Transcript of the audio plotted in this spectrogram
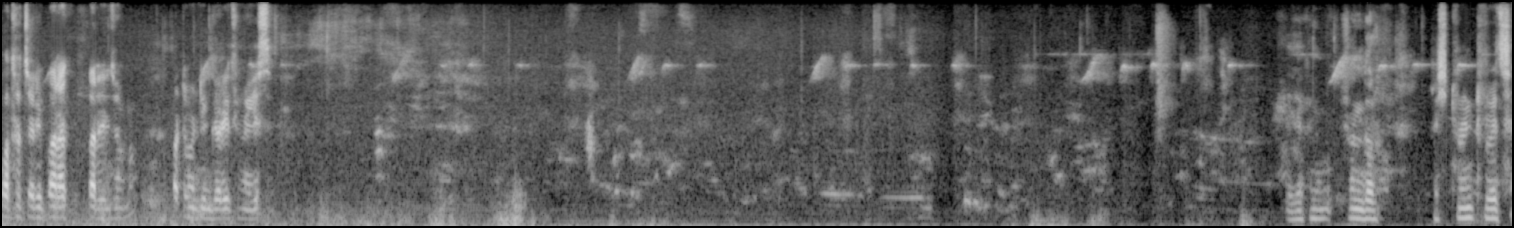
পথচারী পারা পারের জন্য অটোমেটিক গাড়ি থেমে গেছে। এখানে সুন্দর রেস্টুরেন্ট রয়েছে।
